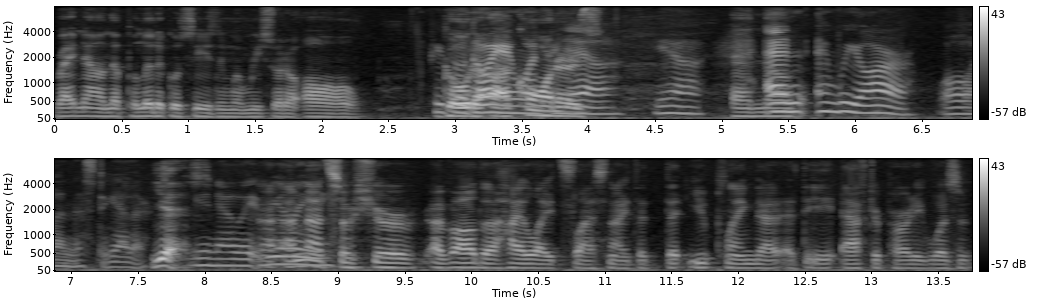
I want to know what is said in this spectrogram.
right now in the political season when we sort of all People go are to our in one- corners. yeah, yeah. And, And, uh, and we are all in this together. Yes. You know, it I- really. I'm not so sure of all the highlights last night that, that you playing that at the after party wasn't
